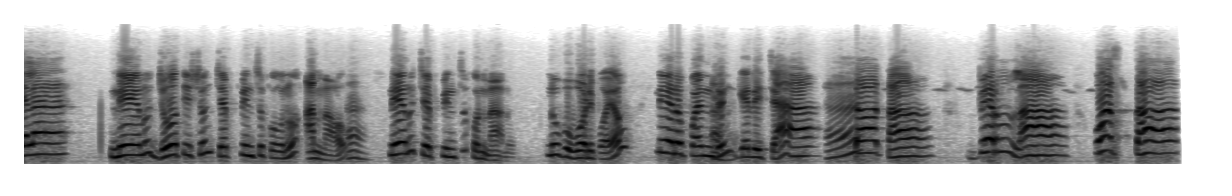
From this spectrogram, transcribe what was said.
ఎలా? నేను జ్యోతిష్యం చెప్పించుకోను అన్నావు. నేను చెప్పించుకున్నాను. నువ్వు ఓడిపోయావు. నేను పందెం గెలిచా? టాటా బిర్లా వస్తా.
